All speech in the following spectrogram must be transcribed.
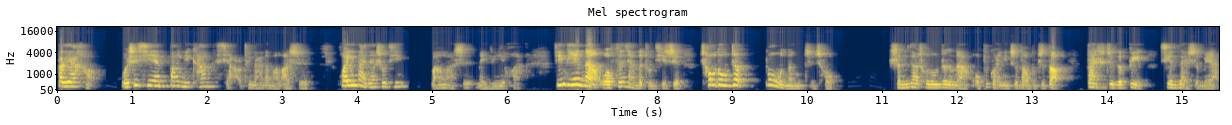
大家好，我是西安邦尼康小儿推拿的王老师，欢迎大家收听王老师每日一话。今天呢，我分享的主题是抽动症不能直抽。什么叫抽动症呢？我不管你知道不知道，但是这个病现在什么呀？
